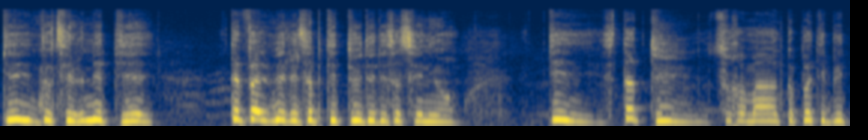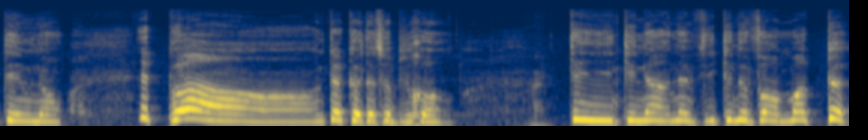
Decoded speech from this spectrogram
qui, dans le métier, d'évaluer les aptitudes des enseignants qui statue sur ma compatibilité ou non, et pas quelqu'un dans ce bureau qui, qui n'a un avis qui ne voit moi que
